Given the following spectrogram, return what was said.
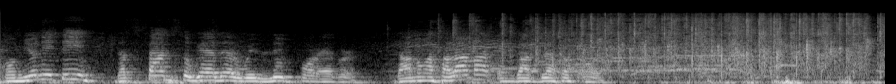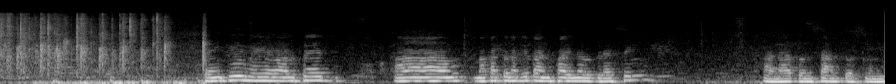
community that stands together will live forever. Damo nga salamat and God bless us all. Thank you, Mayor Alfred. Um, makato na kita ang final blessing. Anaton Santos ng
